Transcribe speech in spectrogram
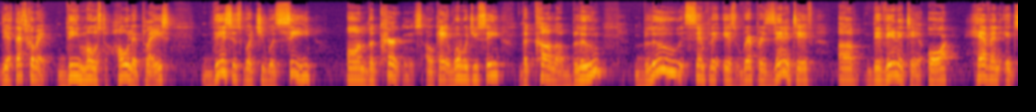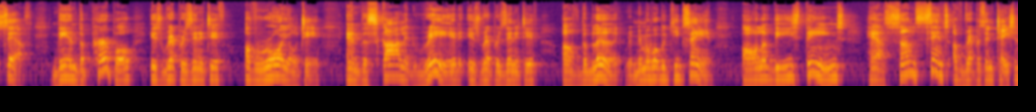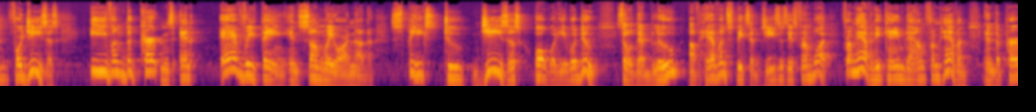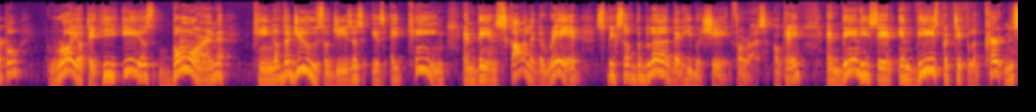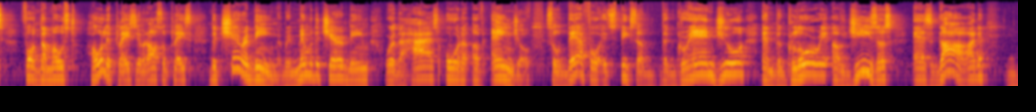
yes, that's correct, the most holy place, this is what you would see on the curtains. Okay, what would you see? The color blue. Blue simply is representative of divinity or heaven itself. Then the purple is representative of royalty. And the scarlet red is representative of the blood. Remember what we keep saying all of these things have some sense of representation for Jesus. Even the curtains and everything in some way or another speaks to Jesus or what he will do. So the blue of heaven speaks of Jesus is from what? From heaven. He came down from heaven. And the purple royalty, he is born King of the Jews. So Jesus is a king. And then scarlet, the red, speaks of the blood that he would shed for us. Okay. And then he said, in these particular curtains for the most holy place, you would also place the cherubim. Remember, the cherubim were the highest order of angel. So, therefore, it speaks of the grandeur and the glory of Jesus as God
